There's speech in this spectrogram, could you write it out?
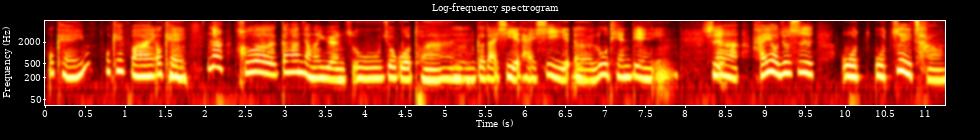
？OK，OK，Fine，OK。Okay, okay, OK, 嗯、那除了刚刚讲的远足救国团、嗯、歌仔戏、野台戏、呃，露天电影，是那还有就是我我最常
